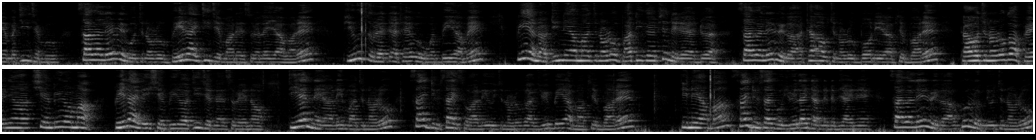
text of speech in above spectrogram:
နဲ့မကြည့်ချင်ဘူးစာရွက်လေးတွေကိုကျွန်တော်တို့ဘေးလိုက်ကြည့်ချင်ပါတယ်ဆိုရင်လည်းရပါတယ် view ဆိုတဲ့တက်ထဲကိုဝင်ပေးရမယ်ပြီးရင်တော့ဒီနေရာမှာကျွန်တော်တို့ vertical ဖြစ်နေတဲ့အတွက်စာရွက်လေးတွေကအထက်အောက်ကျွန်တော်တို့ပေါ်နေတာဖြစ်ပါတယ်ဒါကိုကျွန်တော်တို့ကဘယ်ညာရှင်ပြီးတော့မှ ဘေးတိုင်လေးရှင်ပြီးတော့ကြည့်ချင်တယ်ဆိုရင်တော့ဒီရဲ့နေရာလေးမှာကျွန်တော်တို့ site to site ဆိုတာလေးကိုကျွန်တော်တို့ကရွေးပေးရမှာဖြစ်ပါတယ်ဒီနေရာမှာ site to site ကိုရွေးလိုက်တာနဲ့တပြိုင်တည်းစာရွက်လေးတွေကအခုလိုမျိုးကျွန်တော်တို့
